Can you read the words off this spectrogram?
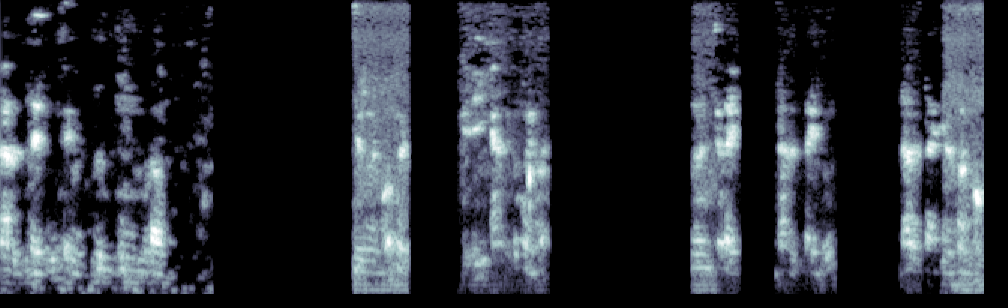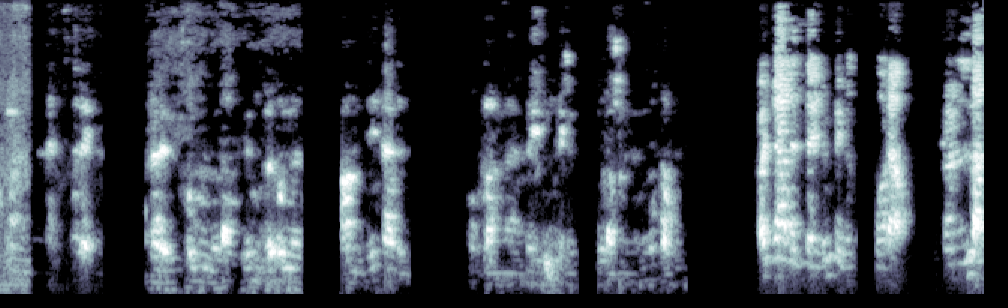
Ra định để cũng thì tương một lần nhiều người mỗi người cái ý khác thì có người nói nên cái này ra định đầy đủ. Ra định đầy nhiều phần một nó để ra định tung một lần nếu một nửa tung còn chỉ ra định một lần là đầy đủ thì một lần nó lúc đầu phải ra định đầy đúng thì một đầu rồi lần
